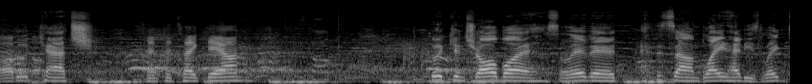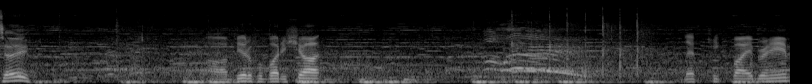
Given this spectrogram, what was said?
Oh, Good catch. Attempted takedown. Good control by Saleh there. As, um, Blade had his leg too. Oh, beautiful body shot. Left kick by Ibrahim.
